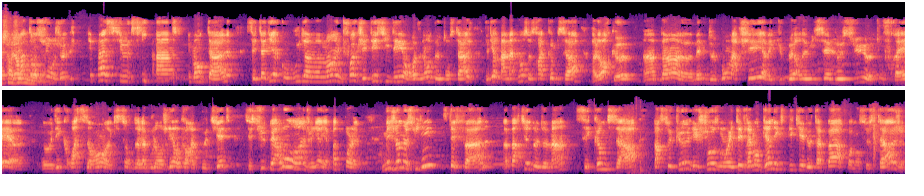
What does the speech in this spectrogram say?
changé Alors attention, je ne sais pas si aussi un mental, c'est-à-dire qu'au bout d'un moment, une fois que j'ai décidé, en revenant de ton stage, de dire bah maintenant ce sera comme ça, alors que un pain euh, même de bon marché avec du beurre de micelle dessus, euh, tout frais, euh, des croissants qui sortent de la boulangerie encore un peu tièdes, c'est super bon, hein, je veux dire, il n'y a pas de problème. Mais je me suis dit, Stéphane, à partir de demain, c'est comme ça, parce que les choses m'ont été vraiment bien expliquées de ta part pendant ce stage,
